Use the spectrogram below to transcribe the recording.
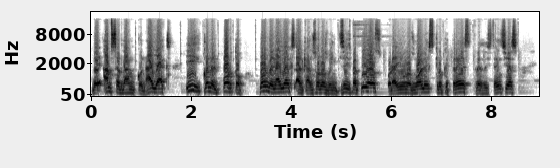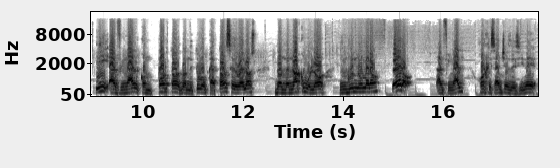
de Ámsterdam con Ajax y con el Porto, donde en Ajax alcanzó los 26 partidos, por ahí unos goles, creo que 3, 3 asistencias, y al final con Porto, donde tuvo 14 duelos, donde no acumuló ningún número, pero al final Jorge Sánchez decide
